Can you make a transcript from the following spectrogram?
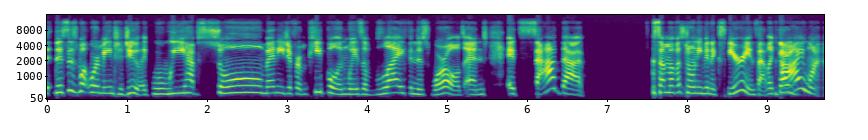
th- this is what we're made to do like we have so many different people and ways of life in this world and it's sad that some of us don't even experience that like Yeah. i want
